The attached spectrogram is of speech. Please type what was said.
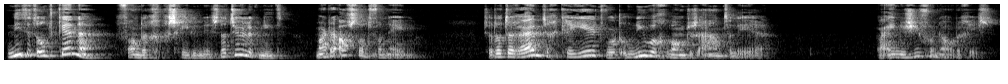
Niet het ontkennen van de geschiedenis, natuurlijk niet, maar er afstand van nemen. Zodat er ruimte gecreëerd wordt om nieuwe gewoontes aan te leren, waar energie voor nodig is.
